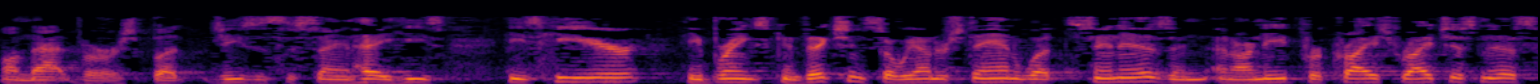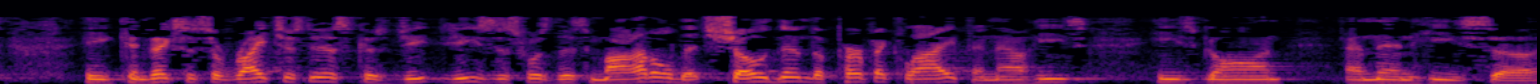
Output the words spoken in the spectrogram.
on that verse. But Jesus is saying, hey, he's, he's here. He brings conviction so we understand what sin is and, and our need for Christ's righteousness. He convicts us of righteousness because G- Jesus was this model that showed them the perfect life and now he's, he's gone. And then he's, uh,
